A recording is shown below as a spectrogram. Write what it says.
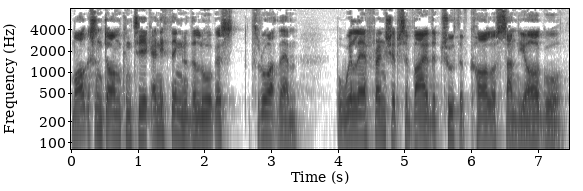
Marcus and Dom can take anything that the locusts throw at them, but will their friendship survive the truth of Carlos Santiago?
